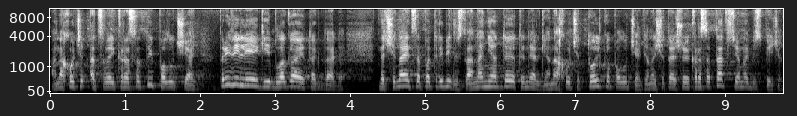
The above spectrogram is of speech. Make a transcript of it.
Она хочет от своей красоты получать привилегии, блага и так далее. Начинается потребительство, она не отдает энергии, она хочет только получать. Она считает, что ее красота всем обеспечит.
